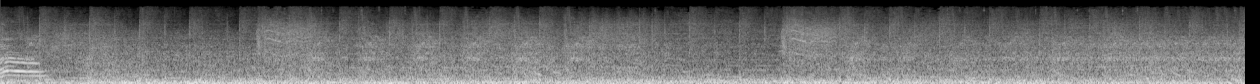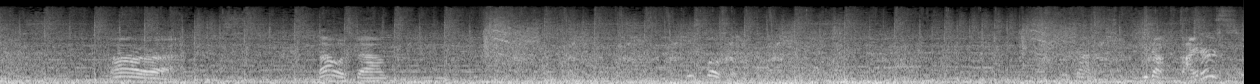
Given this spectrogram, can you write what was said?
Not. Alright. That was down. Who's closer? You got, you got fighters?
